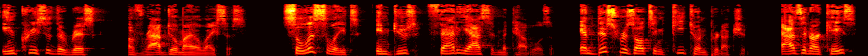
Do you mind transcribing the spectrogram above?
increases the risk of rhabdomyolysis. Salicylates induce fatty acid metabolism, and this results in ketone production. As in our case,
